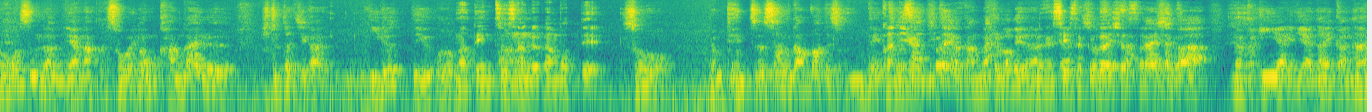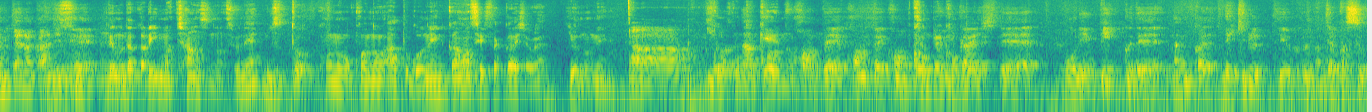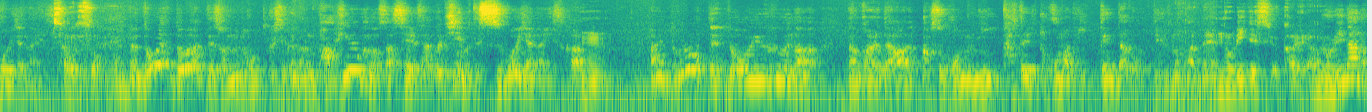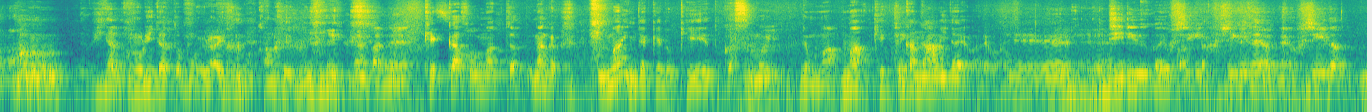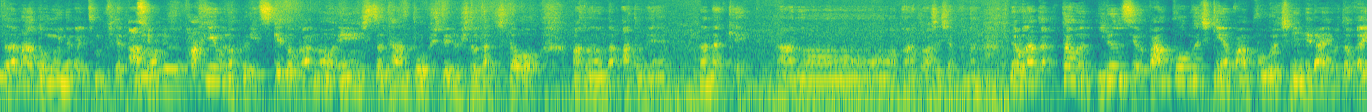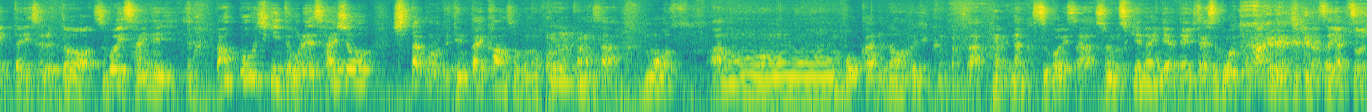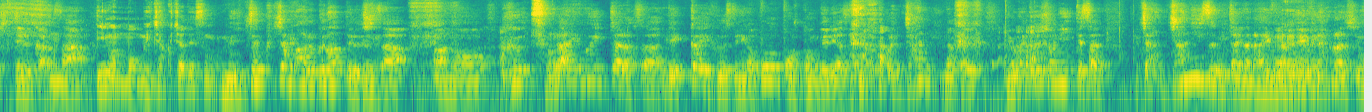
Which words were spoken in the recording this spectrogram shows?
どうすんだいやなんかそういうのを考える人たちがいるっていうことまあ電通さんが頑張って。そうでも電通さん頑張ってそ電通さん自体が考えるわけじゃなくて制作会社会社がなんかいいアイディアないかなみたいな感じで。でもだから今チャンスなんですよね。ずっとこのこのあと5年間は制作会社が世のね。ああいろんな広告系の。コンペコンペコンペをコンペ繰り返してオリンピックでなんかできるっていうふうになってやっぱすごいじゃないですか。そうそう。どうやどうやってそんなの大きくしていくの？Perfume のさ制作チームってすごいじゃないですか、ん。あれどうやってどういうふうな流れでああそこに立てるとこまで行ってんだろうっていうのがね。ノリですよ彼らは。ノリなの？ノリだと思うよライズも完全に。なんかね。結果そうなっちゃってなんかうまいんだけど経営とかすごい、でもまあまあ結果ノリだよあれは。え時流が良かっ不思議た不思議だよね。不思議だだなと思いながらいつも来てるあの Perfume の振り付けとかの演出担当してる人たちとあとなんだあとねなんだっけあのー、忘れちゃったな。でもなんか多分いるんですよ。バンプ・オブ・チキンはバンプ・オブ・チキンでライブとか行ったりするとすごい最年バンプ・オブ・チキンって俺最初知った頃って天体観測の頃だからさ、もうあのー、ボーカルの藤君がさ、はい。なんかすごいさそういうの好きじゃないんだよねみたいなすごい尖ってる時期のさやつを知ってるからさ、今もうめちゃくちゃですもんね。めちゃくちゃ丸くなってるしさ、あのふライブ行ったらさでっかい風船がポンポン飛んでるやつこれジャンなんか嫁と一緒に行ってさジャジャニーズみたいなライブだねみたいな話を。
